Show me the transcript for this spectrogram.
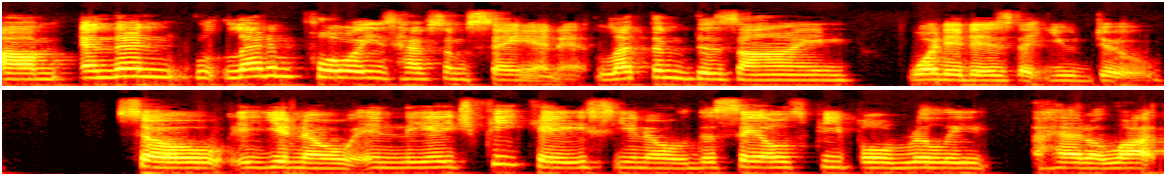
Um, and then let employees have some say in it. Let them design what it is that you do. So, you know, in the HP case, you know, the salespeople really had a lot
